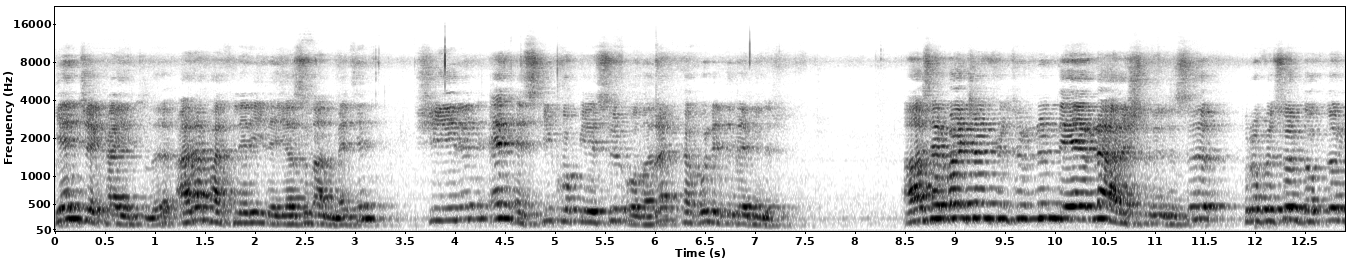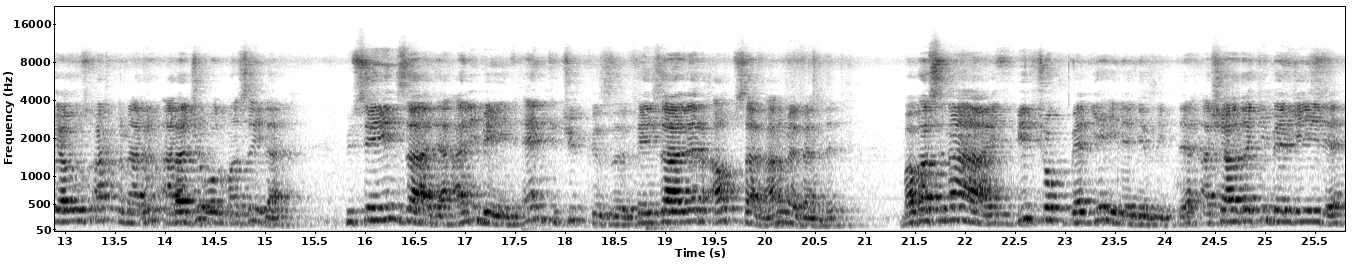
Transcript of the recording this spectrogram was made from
Gence kayıtlı Arap harfleriyle yazılan metin şiirin en eski kopyası olarak kabul edilebilir. Azerbaycan kültürünün değerli araştırıcısı Profesör Doktor Yavuz Akpınar'ın aracı olmasıyla Hüseyin Zade Ali Bey'in en küçük kızı Feyzaler Alpsar hanımefendi babasına ait birçok belge ile birlikte aşağıdaki belgeyi de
